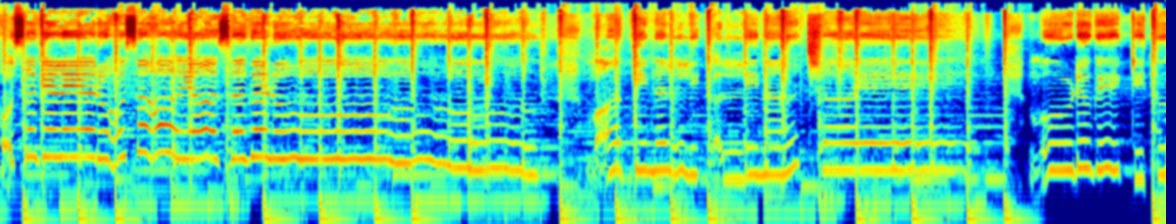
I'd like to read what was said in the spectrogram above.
ಹೊಸ ಗೆಳೆಯರು ಹೊಸ ಮಾತಿನಲ್ಲಿ ಕಲ್ಲಿನ ಛಾಯೆ ಮೂಡುಗೆಟ್ಟಿತು.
